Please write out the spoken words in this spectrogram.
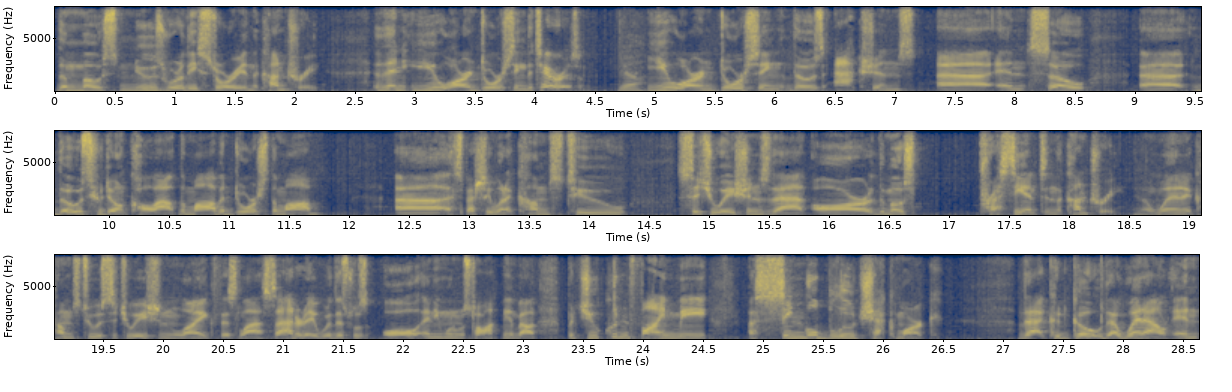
the most newsworthy story in the country, then you are endorsing the terrorism. Yeah. You are endorsing those actions. Uh, and so uh, those who don't call out the mob endorse the mob, uh, especially when it comes to situations that are the most prescient in the country when it comes to a situation like this last Saturday, where this was all anyone was talking about. But you couldn't find me a single blue check mark that could go that went out and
